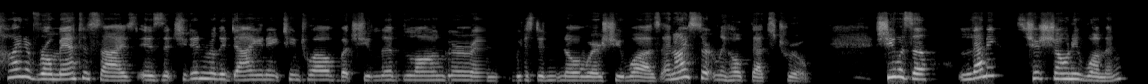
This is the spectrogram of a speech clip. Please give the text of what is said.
kind of romanticized is that she didn't really die in 1812, but she lived longer and we just didn't know where she was. And I certainly hope that's true. She was a Lemhi Shoshone woman,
